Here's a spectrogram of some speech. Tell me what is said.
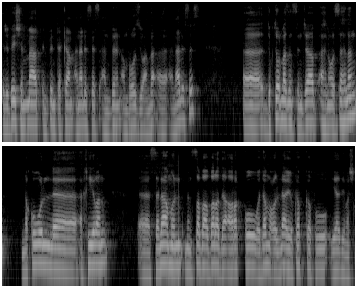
elevation map in Pentacam analysis and Brin Ambrosio analysis. الدكتور مازن سنجاب أهلا وسهلا نقول أخيرا سلام من صبا برد ارق ودمع لا يكفكف يا دمشق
